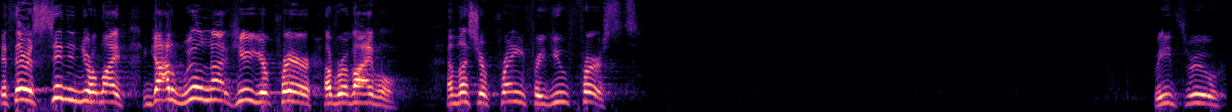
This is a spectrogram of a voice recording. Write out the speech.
if there is sin in your life, God will not hear your prayer of revival unless you're praying for you first. Read through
